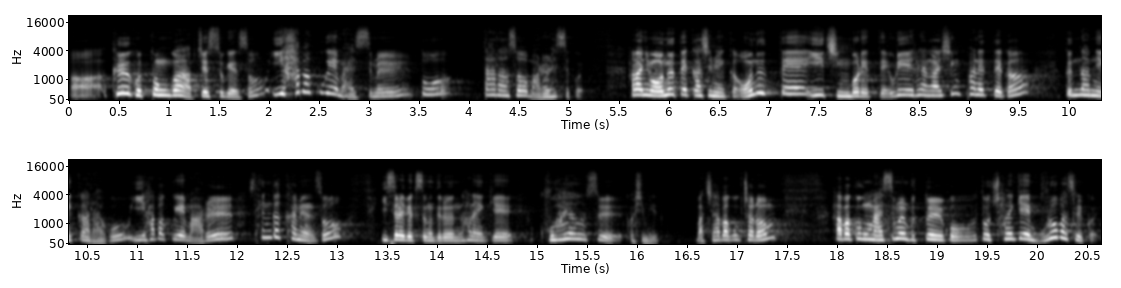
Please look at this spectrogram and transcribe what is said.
어, 그 고통과 압제 속에서 이 하박국의 말씀을 또 따라서 말을 했을 거예요. 하나님 어느 때까지입니까? 어느 때 이 징벌의 때, 우리를 향한 심판의 때가 끝납니까? 라고 이 하박국의 말을 생각하면서 이스라엘 백성들은 하나님께 구하였을 것입니다. 마치 하박국처럼 하박국 말씀을 붙들고 또 하나님께 물어봤을 거예요.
